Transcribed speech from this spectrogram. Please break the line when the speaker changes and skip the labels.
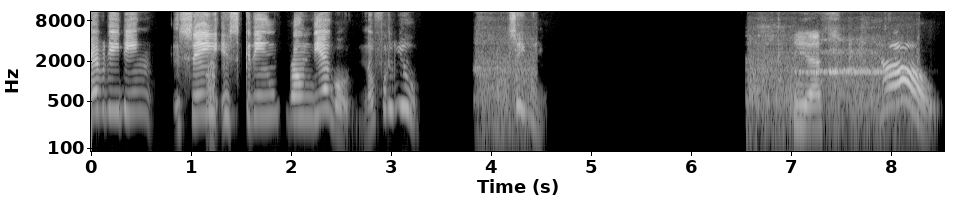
everything say screen from Diego, not for you. See me.
Yes.
No.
